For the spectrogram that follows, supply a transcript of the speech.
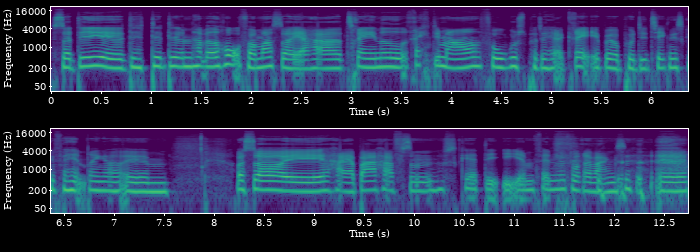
så det, det, det, den har været hård for mig, så jeg har trænet rigtig meget fokus på det her greb og på de tekniske forhindringer. Øhm, og så øh, har jeg bare haft sådan, nu skal det EM fandme på revanche. øh,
